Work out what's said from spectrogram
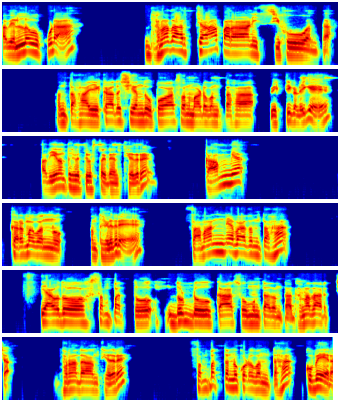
ಅವೆಲ್ಲವೂ ಕೂಡ ಧನದಾರ್ಚ ಪರಾಣಿ ಸ್ಯುಹು ಅಂತ. ಅಂತಹ ಏಕಾದಶಿ ಎಂದು ಉಪವಾಸವನ್ನು ಮಾಡುವಂತಹ ವ್ಯಕ್ತಿಗಳಿಗೆ ಅದೇನಂತ ಹೇಳಿ ತಿಳಿಸ್ತಾ ಇದೆ ಅಂತ ಹೇಳಿದ್ರೆ, ಕಾಮ್ಯ ಕರ್ಮವನ್ನು ಅಂತ ಹೇಳಿದ್ರೆ, ಸಾಮಾನ್ಯವಾದಂತಹ ಯಾವುದೋ ಸಂಪತ್ತು, ದುಡ್ಡು, ಕಾಸು ಮುಂತಾದಂತಹ ಧನದಾರ್ಚ, ಧನದ ಅಂತ ಹೇಳಿದ್ರೆ ಸಂಪತ್ತನ್ನು ಕೊಡುವಂತಹ ಕುಬೇರ,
